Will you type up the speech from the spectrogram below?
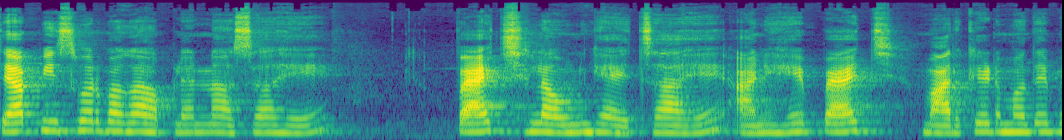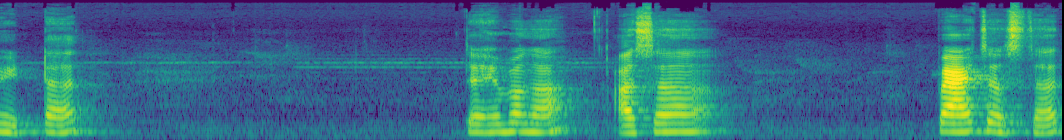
त्या पीसवर बघा आपल्यांना असं हे पॅच लावून घ्यायचं आहे आणि हे पॅच मार्केटमध्ये भेटतात. तर हे बघा असं पॅच असतात.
